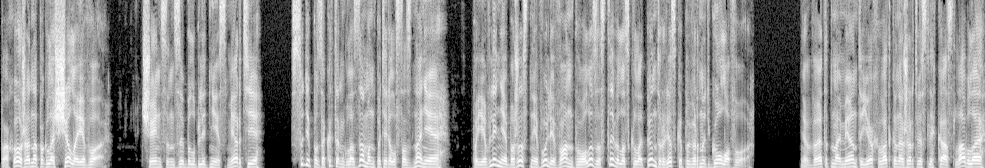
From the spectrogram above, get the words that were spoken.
Похоже, она поглощала его. Чейн Сензы был бледнее смерти. Судя по закрытым глазам, он потерял сознание. Появление божественной воли Ван Буэлэ заставило Скалопендру резко повернуть голову. В этот момент ее хватка на жертве слегка ослабла,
